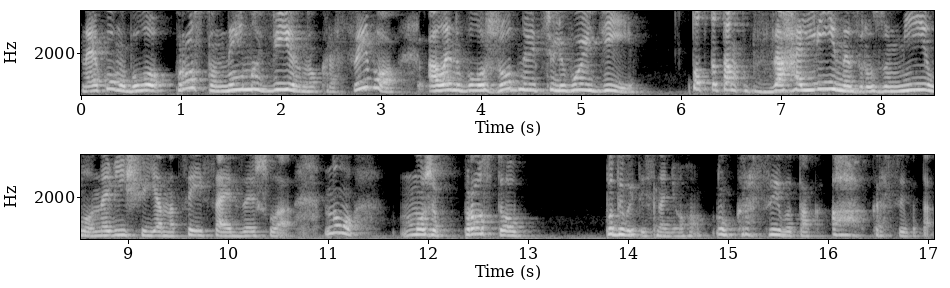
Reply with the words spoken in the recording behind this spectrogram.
на якому було просто неймовірно красиво, але не було жодної цільової дії. Тобто там взагалі не зрозуміло, навіщо я на цей сайт зайшла. Ну, може, просто подивитись на нього. Ну, красиво так. А, красиво так.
